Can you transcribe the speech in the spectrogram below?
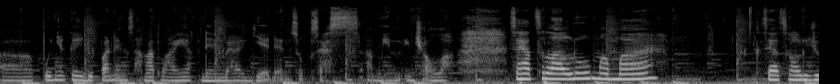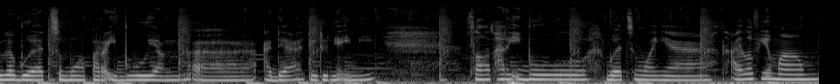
uh, punya kehidupan yang sangat layak dan bahagia dan sukses. Amin, insya Allah. Sehat selalu, Mama. Sehat selalu juga buat semua para ibu yang uh, ada di dunia ini. Selamat Hari Ibu buat semuanya. I love you, Mom.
